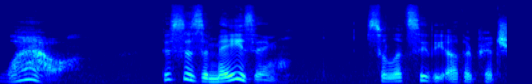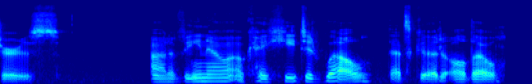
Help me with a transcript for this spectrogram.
Wow. This is amazing. So let's see the other pitchers. Ottavino, okay, he did well. That's good, although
